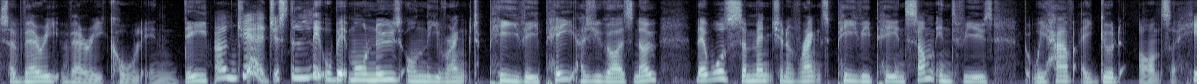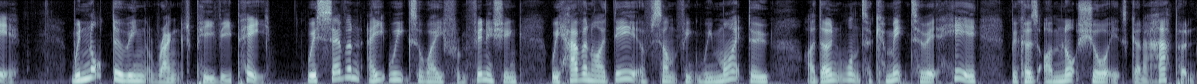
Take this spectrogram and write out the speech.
So very, very cool indeed. And yeah, just a little bit more news on the ranked PvP. As you guys know, there was some mention of ranked PvP in some interviews, but we have a good answer here. We're not doing ranked PvP. We're seven, eight weeks away from finishing. We have an idea of something we might do. I don't want to commit to it here because I'm not sure it's going to happen.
